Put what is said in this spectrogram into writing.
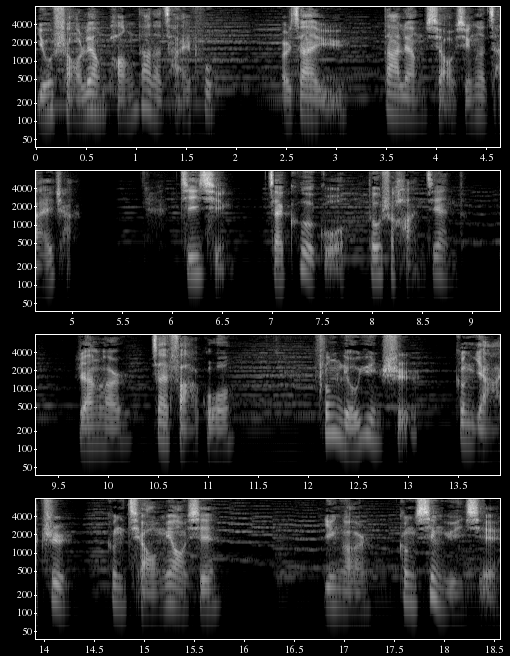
有少量庞大的财富，而在于。大量小型的财产。激情在各国都是罕见的，然而在法国，风流韵事更雅致、更巧妙些，因而更幸运些。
